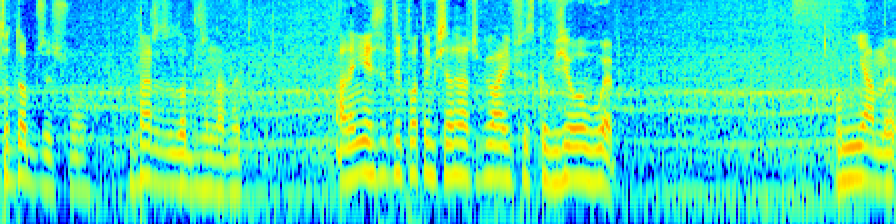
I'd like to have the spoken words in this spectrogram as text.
to dobrze szło. Bardzo dobrze nawet. Ale niestety potem się zaczepiła i wszystko wzięło w łeb. Omijamy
